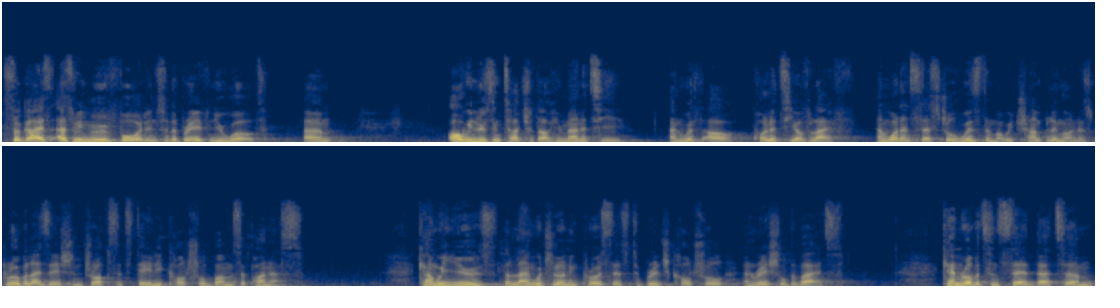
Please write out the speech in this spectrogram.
So, guys, as we move forward into the brave new world, um, are we losing touch with our humanity and with our quality of life? And what ancestral wisdom are we trampling on as globalization drops its daily cultural bombs upon us? Can we use the language learning process to bridge cultural and racial divides? Ken Robinson said that um,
